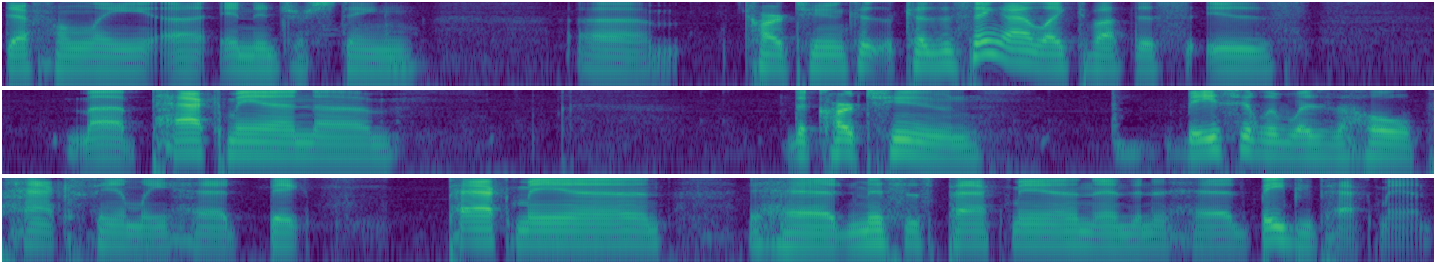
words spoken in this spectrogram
definitely uh, an interesting um, cartoon. Because the thing I liked about this is uh, Pac-Man, um, the cartoon, basically was the whole Pac family. Had big Pac-Man, it had Mrs. Pac-Man, and then it had Baby Pac-Man,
